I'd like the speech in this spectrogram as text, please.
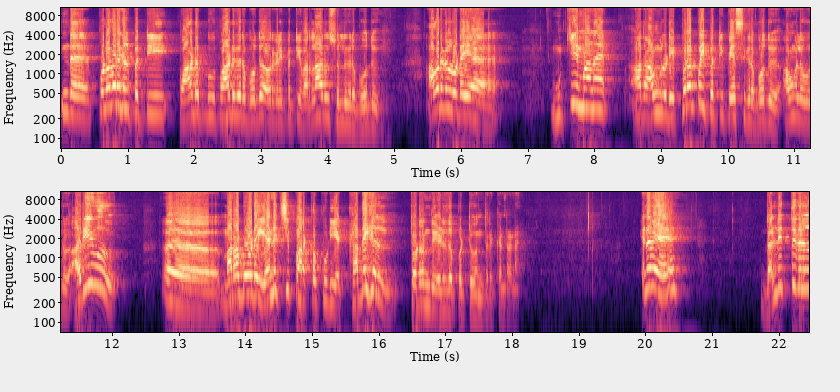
இந்த புலவர்கள் பற்றி பாடு பாடுகிற போது அவர்களை பற்றி வரலாறு சொல்லுகிற போது அவர்களுடைய முக்கியமான அது அவங்களுடைய பிறப்பை பற்றி பேசுகிற போது அவங்கள ஒரு அறிவு மரபோட இணைச்சி பார்க்கக்கூடிய கதைகள் தொடர்ந்து எழுதப்பட்டு வந்திருக்கின்றன. எனவே தலித்துகள்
